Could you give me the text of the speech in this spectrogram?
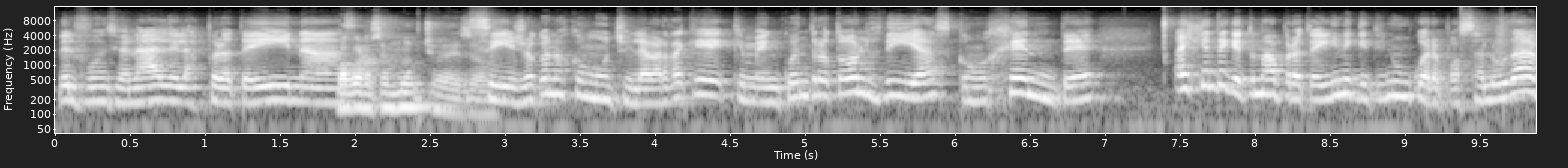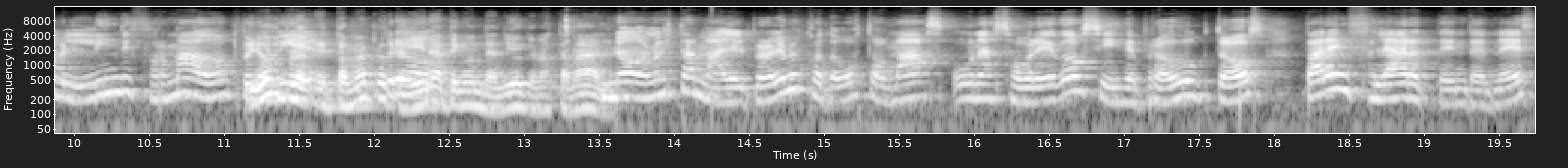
del funcional, de las proteínas. Vos conoces mucho de eso. Sí, yo conozco mucho y la verdad que, que me encuentro todos los días con gente hay gente que toma proteína y que tiene un cuerpo saludable, lindo y formado, pero bien. tomar proteína tengo entendido que no está mal. No, no está mal. El problema es cuando vos tomás una sobredosis de productos para inflarte, ¿entendés?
